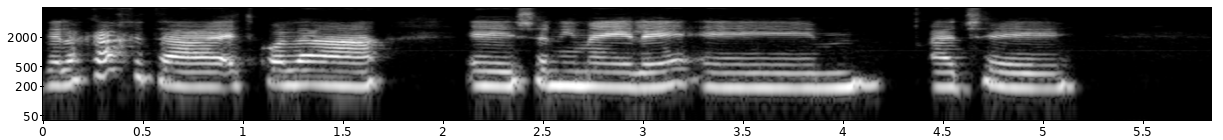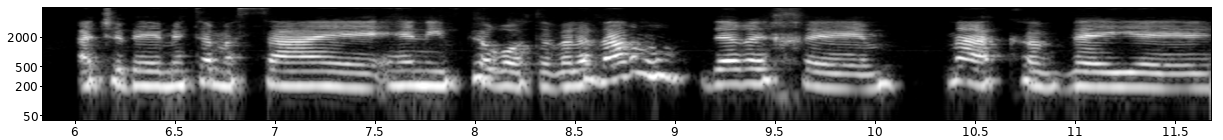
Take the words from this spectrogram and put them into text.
ולקח את, ה, את כל השנים האלה אה, עד ש... עד שבאמת המסע אה, הניב פירות, אבל עברנו דרך אה, מעקבי, אה,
